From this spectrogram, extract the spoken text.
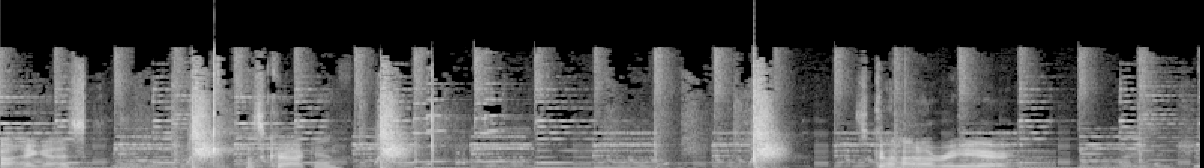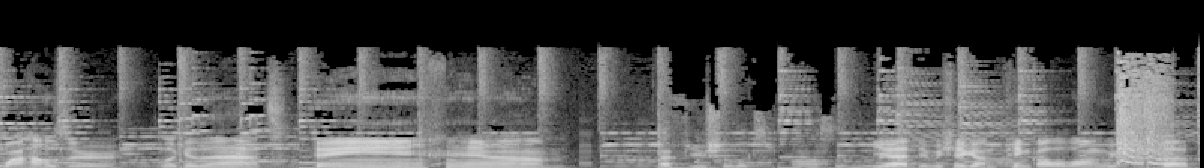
Oh, hey guys. What's cracking? What's going on over here? Wowzer, look at that. Damn. That fuchsia looks awesome. Yeah, dude, we should have gotten pink all along. We fucked up.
